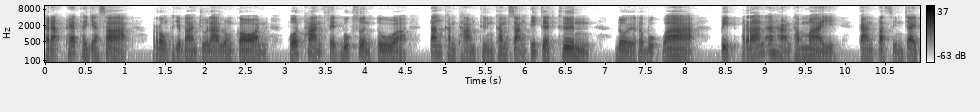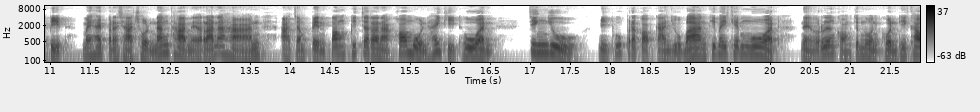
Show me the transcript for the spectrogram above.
คณะแพทยศาสตร์ โรงพยาบาลจุฬาลงกรณ์โพสต์ผ่านเฟซบุ๊กส่วนตัว ตั้งคำถามถึงคำสั่งที่เกิดขึ้น โดยระบุว่า ปิดร้านอาหารทำไม การตัดสินใจปิดไม่ให้ประชาชนนั่งทานในร้านอาหาร อาจจำเป็นต้องพิจารณาข้อมูลให้ถี่ถ้วน จริงอยู่มีผู้ประกอบการอยู่บ้างที่ไม่เข้มงวด ในเรื่องของจำนวนคนที่เข้า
